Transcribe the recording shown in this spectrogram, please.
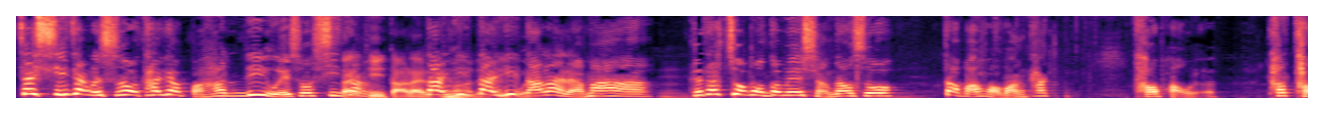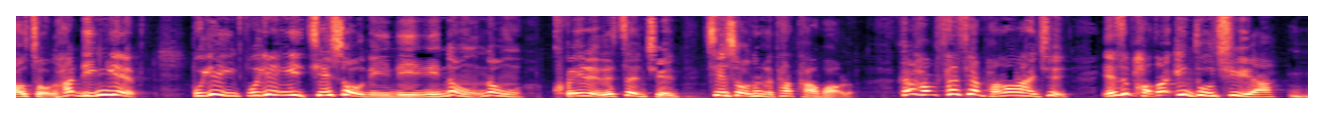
在西藏的时候，他要把它立为说西藏代替达赖代替代替达赖喇嘛啊。可他做梦都没有想到说大宝法王他逃跑了。他逃走了，他宁愿不愿意不愿意接受你你你那种那种傀儡的政权，接受那个他逃跑了。可是他他现在跑到哪里去？也是跑到印度去啊。嗯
